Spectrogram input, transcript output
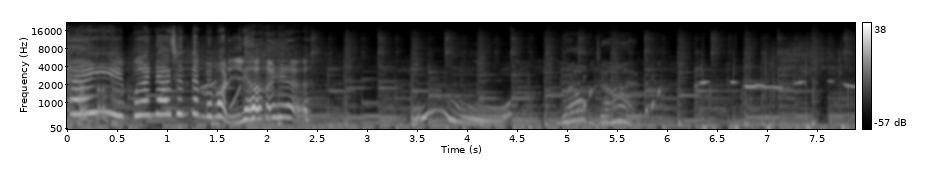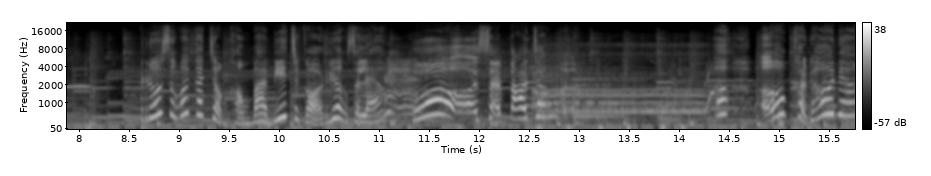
เฮ้ยเปื้อนหน้าฉันเต็มไปหมดเลยอะ รู้สึกว่ากระจกของบาร์บี้จะก่อเรื่องซะแล้ว โอ้แสบตาจังฮะโอ้ขอโทษนะ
